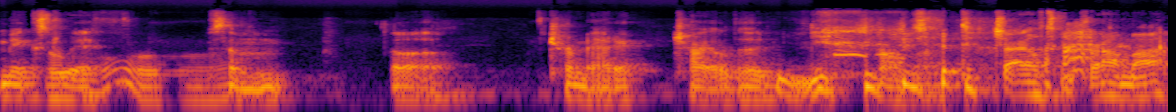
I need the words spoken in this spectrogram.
mixed with Ooh. some uh, traumatic childhood. trauma. childhood trauma.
